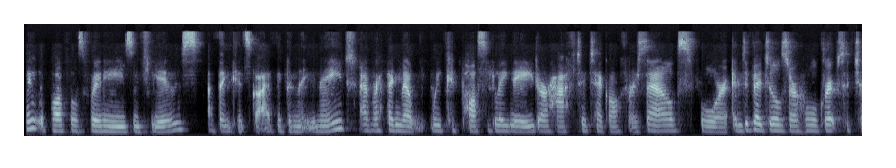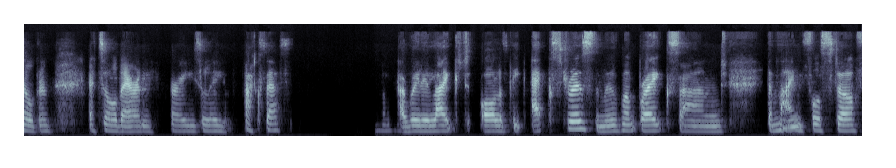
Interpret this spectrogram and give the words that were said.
I think the portal's really easy to use. I think it's got everything that you need, everything that we could possibly need or have to tick off ourselves for individuals or whole groups of children. It's all there and very easily accessed. I really liked all of the extras, the movement breaks and the mindful stuff.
